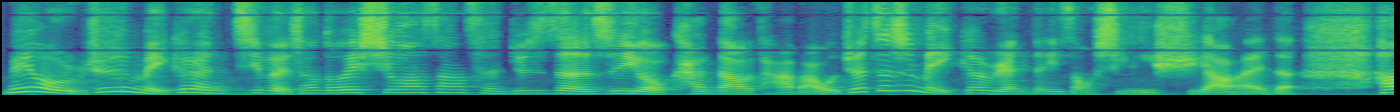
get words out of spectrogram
没有，就是每个人基本上都会希望上层就是真的是有看到他吧。我觉得这是每个人的一种心理需要来的。好，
